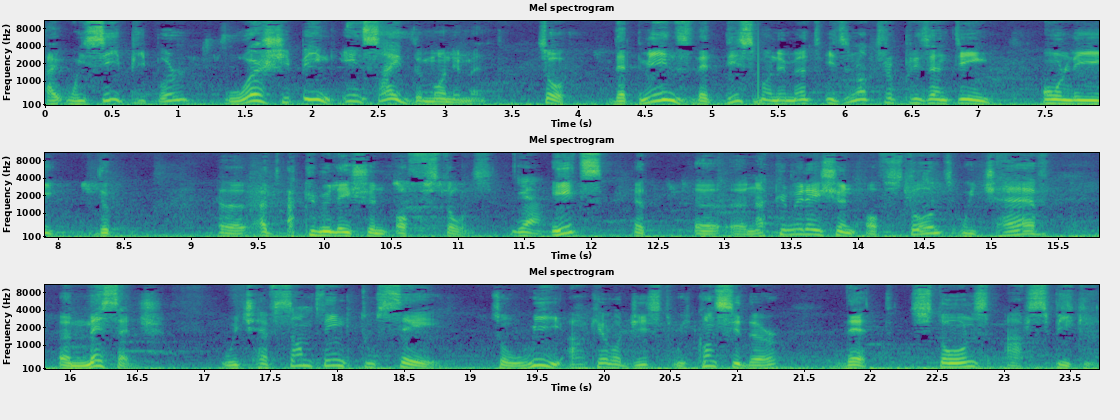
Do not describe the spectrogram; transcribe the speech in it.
I- We see people worshipping inside the monument. So that means that this monument is not representing only the uh, accumulation of stones. Yeah. It's a, a- an accumulation of stones which have a message, which have something to say. So we archaeologists we consider that stones are speaking.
